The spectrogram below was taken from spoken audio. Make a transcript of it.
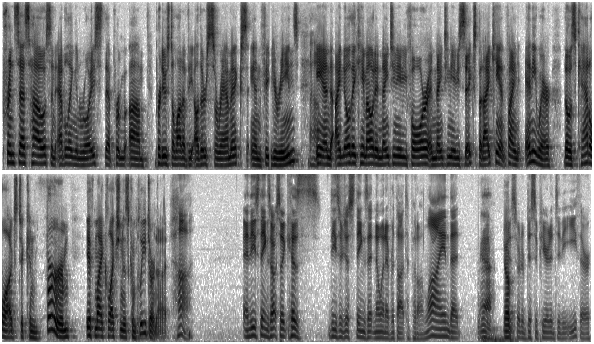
Princess House and Ebeling and Reuss that um, produced a lot of the other ceramics and figurines. Uh-huh. And I know they came out in 1984 and 1986, but I can't find anywhere those catalogs to confirm if my collection is complete or not. Huh. And these things are so because these are just things that no one ever thought to put online that yeah. Yep. sort of disappeared into the ether.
